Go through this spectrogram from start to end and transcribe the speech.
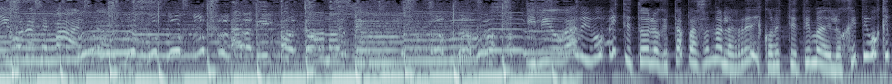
digo, no hace falta. Y le digo, Gaby, ¿vos viste todo lo que está pasando en las redes con este tema del ojete? ¿Vos qué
